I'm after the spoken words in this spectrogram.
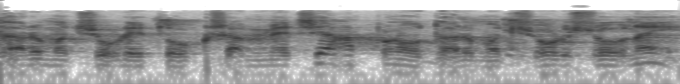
ધર્મ છોડે તો ક્ષમ્ય છે, આપણો ધર્મ છોડશો નહીં,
